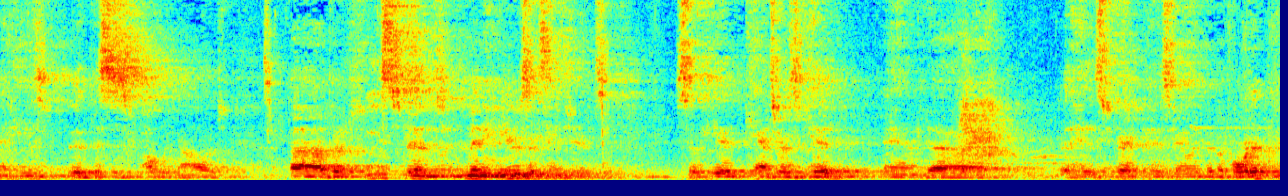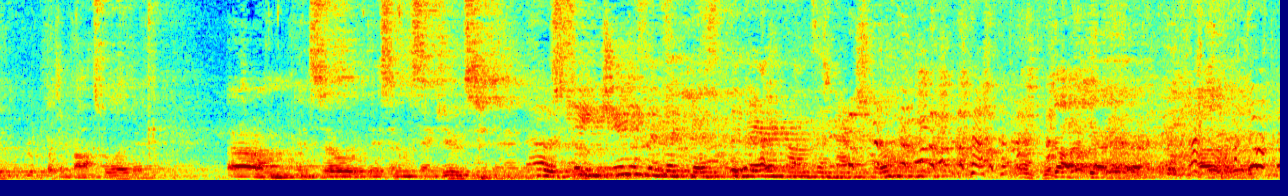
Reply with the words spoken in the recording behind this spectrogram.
and he's this is public knowledge, uh, but he spent many years at St. Jude's. So he had cancer as a kid, and uh, his his family couldn't afford it. He grew up like in Knoxville, I think. Um, and so they sent him to St. Jude's. Oh, St. Jude is in Memphis, the marathon's in Nashville. Got it. Yeah, yeah. yeah. I-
